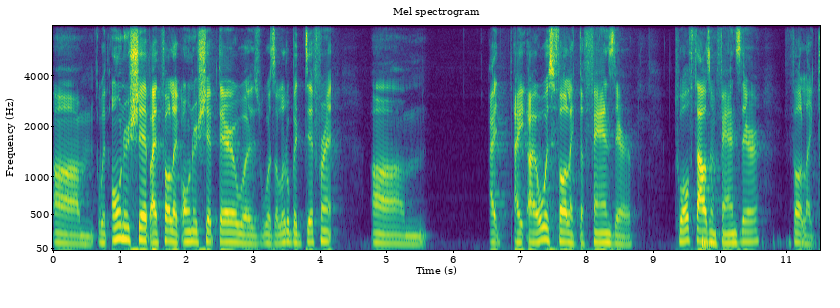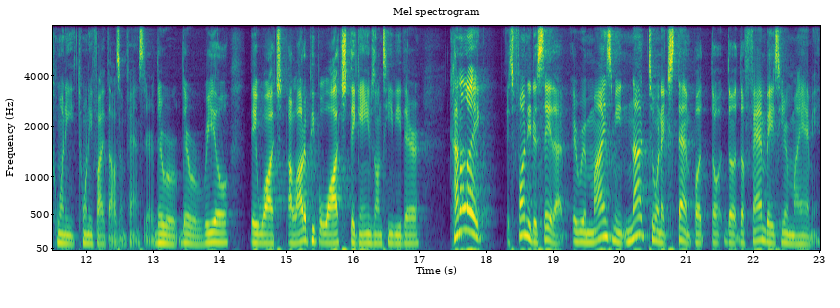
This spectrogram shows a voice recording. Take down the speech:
Um, with ownership, I felt like ownership there was was a little bit different. Um, I, I I always felt like the fans there, twelve thousand fans there, felt like 20, 25,000 fans there. They were they were real. They watched a lot of people watched the games on TV there. Kind of like it's funny to say that. It reminds me not to an extent, but the, the the fan base here in Miami,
